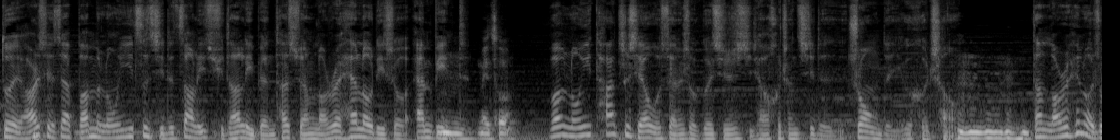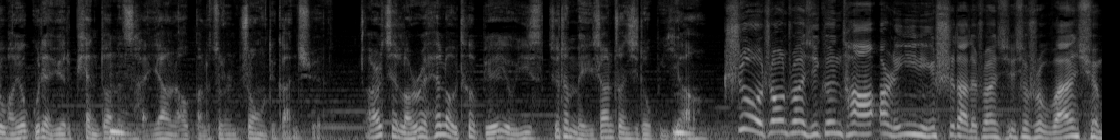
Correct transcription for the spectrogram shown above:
对，而且在坂本龙一自己的葬礼曲单里边，他选了 Laura Hello 的一首《Ambient》。嗯，没错。坂本龙一他之前我选的这首歌其实是几条合成器的 drone 的一个合成，嗯但 Laura Halo 是网有古典乐的片段的采样，然后把它做成 drone 的感觉。而且 Laura Halo 特别有意思，就他每一张专辑都不一样。这张专辑跟他二零一零时代的专辑就是完全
